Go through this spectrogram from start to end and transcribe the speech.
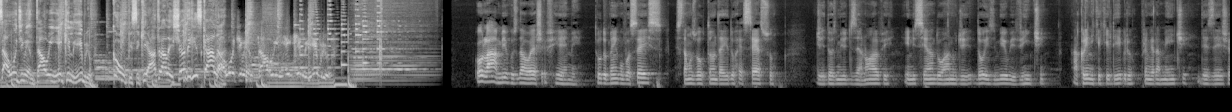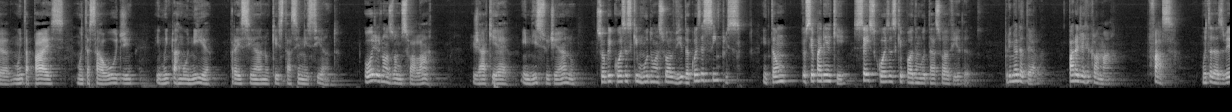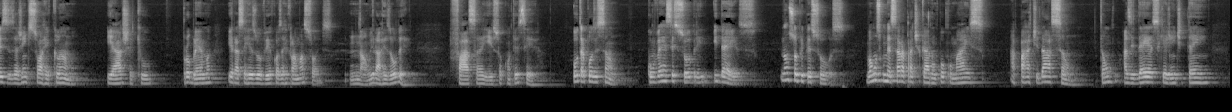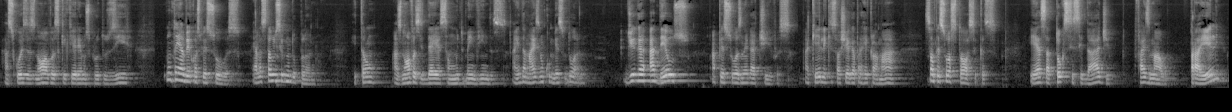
Saúde Mental em Equilíbrio, com o psiquiatra Alexandre Riscala. Saúde Mental em Equilíbrio. Olá, amigos da Oeste FM. Tudo bem com vocês? Estamos voltando aí do recesso de 2019, iniciando o ano de 2020. A Clínica Equilíbrio, primeiramente, deseja muita paz, muita saúde e muita harmonia para esse ano que está se iniciando. Hoje nós vamos falar, já que é início de ano, sobre coisas que mudam a sua vida, coisas simples. Então, eu separei aqui seis coisas que podem mudar a sua vida. Primeira dela, para de reclamar. Faça. Muitas das vezes a gente só reclama e acha que o problema irá se resolver com as reclamações. Não irá resolver. Faça isso acontecer. Outra posição: converse sobre ideias, não sobre pessoas. Vamos começar a praticar um pouco mais a parte da ação. Então, as ideias que a gente tem, as coisas novas que queremos produzir, não tem a ver com as pessoas, elas estão em segundo plano. Então, as novas ideias são muito bem-vindas, ainda mais no começo do ano. Diga adeus a pessoas negativas. Aquele que só chega para reclamar são pessoas tóxicas. E essa toxicidade faz mal para ele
